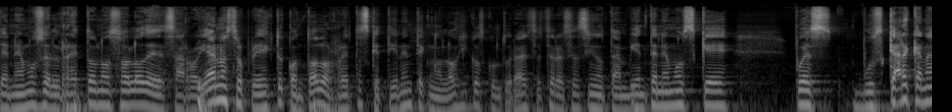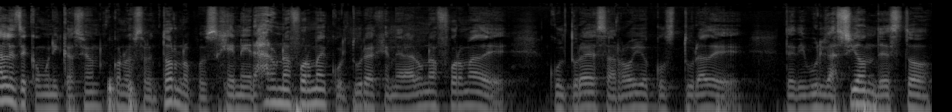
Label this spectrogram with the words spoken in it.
tenemos el reto no solo de desarrollar nuestro proyecto con todos los retos que tienen tecnológicos, culturales, etcétera, etcétera, sino también tenemos que, pues, buscar canales de comunicación con nuestro entorno, pues, generar una forma de cultura, generar una forma de cultura de desarrollo, cultura de, de divulgación de esto,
